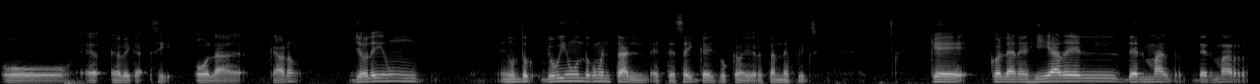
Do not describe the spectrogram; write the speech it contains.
O e- eólica, sí. O la, cabrón, yo leí un, en un doc- yo vi un documental, este Seis Guys, búscalo, yo creo que está en Netflix, que con la energía del, del mar, del mar,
